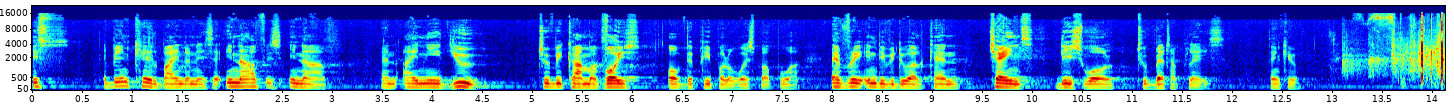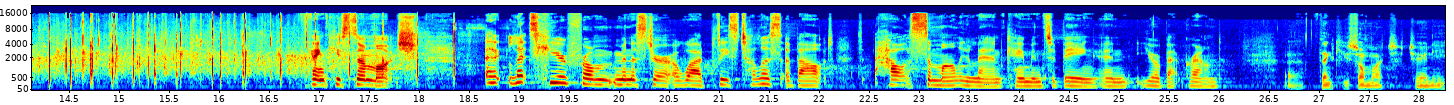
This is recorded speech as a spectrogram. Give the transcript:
is being killed by Indonesia. Enough is enough. And I need you to become a voice of the people of West Papua. Every individual can change this world to a better place. Thank you. Thank you so much. Uh, let's hear from Minister Awad. Please tell us about how Somaliland came into being and your background. Uh, thank you so much, Jenny.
